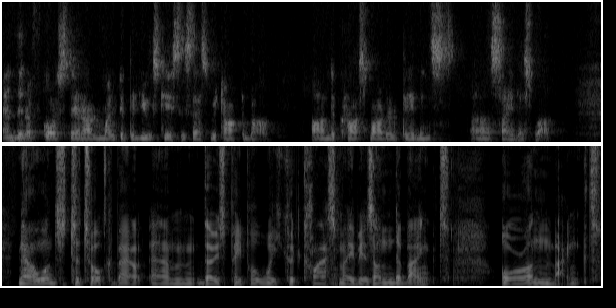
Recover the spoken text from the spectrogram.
And then, of course, there are multiple use cases, as we talked about, on the cross border payments uh, side as well. Now, I wanted to talk about um, those people we could class maybe as underbanked or unbanked.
